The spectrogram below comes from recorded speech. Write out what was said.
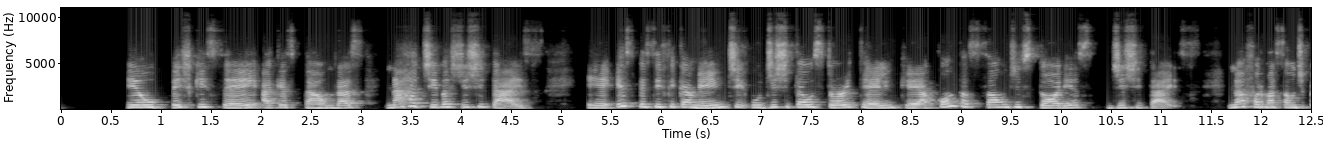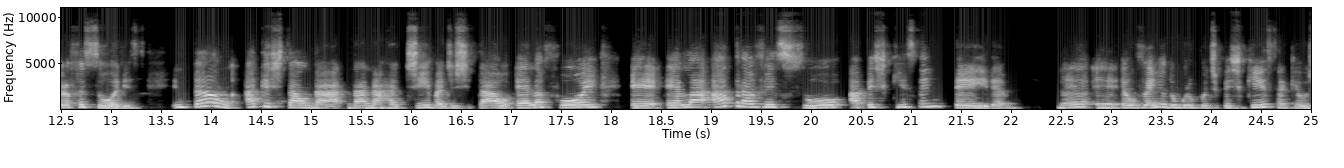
eu pesquisei a questão das narrativas digitais, é, especificamente o digital storytelling, que é a contação de histórias digitais, na formação de professores. Então, a questão da, da narrativa digital, ela foi, é, ela atravessou a pesquisa inteira. Né? É, eu venho de um grupo de pesquisa, que é o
